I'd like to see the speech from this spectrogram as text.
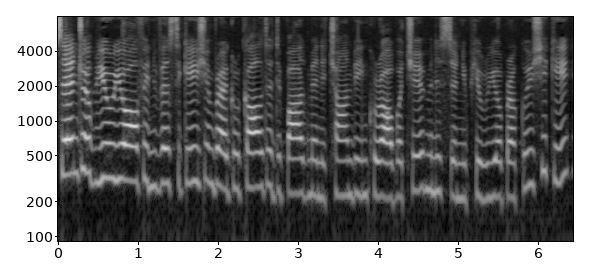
Central Bureau of Investigation by Agriculture Department Chanbin Kuraba Chief Minister Nipurio Prakushi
